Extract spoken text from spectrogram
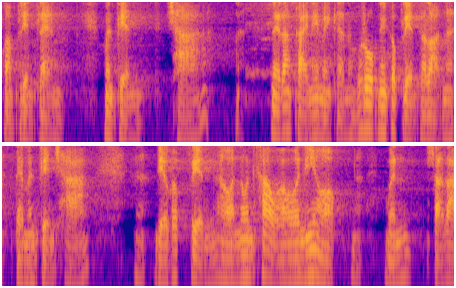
ความเปลี่ยนแปลง มันเปลี่ยนช้า ในร่างกายนี้เหมือนกัน รูปนี้ก็เปลี่ยนตลอดนะแต่มันเปลี่ยนช้า เดี๋ยวก็เปลี่ยนเอาโน้นเข้าเอาอันนี้ออกเหมือนสารา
